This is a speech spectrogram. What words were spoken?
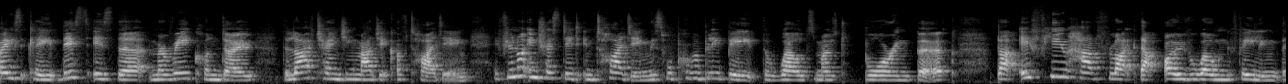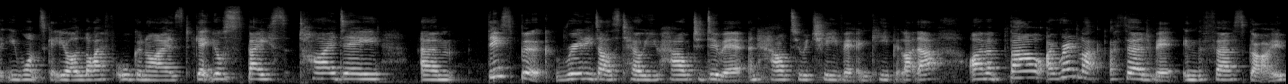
Basically, this is the Marie Kondo, The Life-Changing Magic of Tidying. If you're not interested in tidying, this will probably be the world's most boring book. But if you have like that overwhelming feeling that you want to get your life organised, get your space tidy, um, this book really does tell you how to do it and how to achieve it and keep it like that. I'm about, I read like a third of it in the first go.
